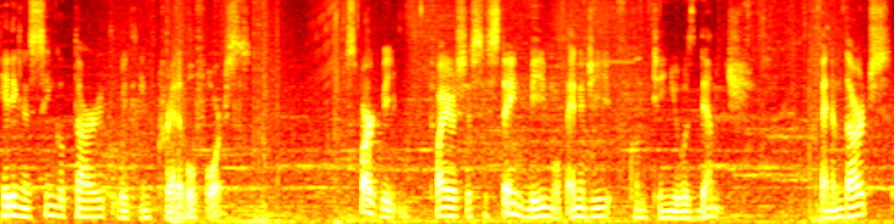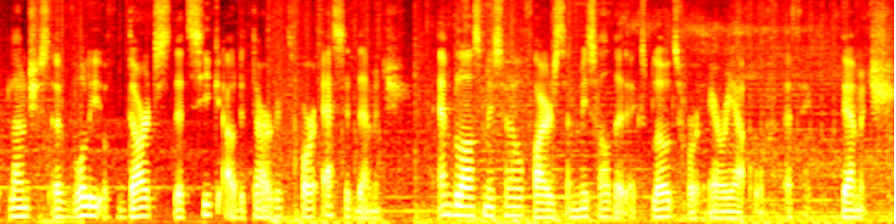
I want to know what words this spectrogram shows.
hitting a single target with incredible force. Spark Beam fires a sustained beam of energy of continuous damage. Venom Darts launches a volley of darts that seek out the target for acid damage and Blast Missile fires a missile that explodes for area of effect damage.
